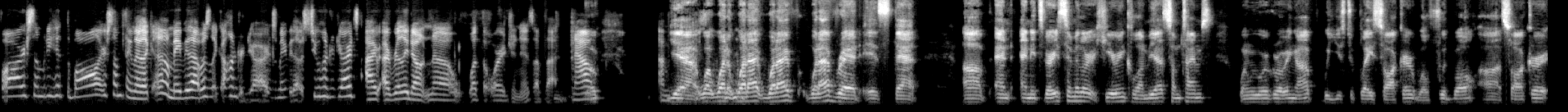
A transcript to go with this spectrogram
far somebody hit the ball or something. They're like, oh, maybe that was like 100 yards, maybe that was 200 yards. I, I really don't know what the origin is of that. Now, I'm yeah, what what what I what I've what I've read is that, uh, and and it's very similar here in Colombia. Sometimes when we were growing up, we used to play soccer, well, football, uh, soccer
